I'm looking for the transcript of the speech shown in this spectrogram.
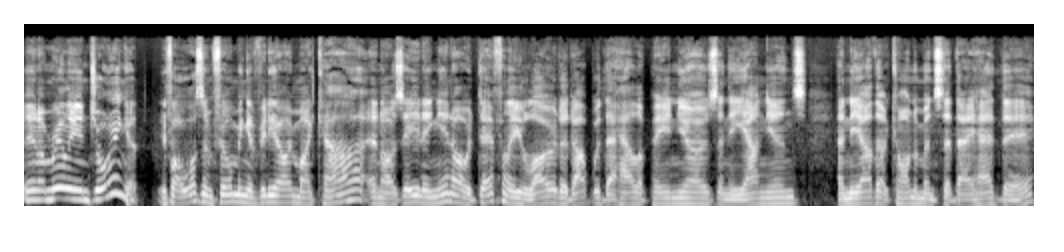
and I'm really enjoying it. If I wasn't filming a video in my car and I was eating in, I would definitely load it up with the jalapenos and the onions and the other condiments that they had there.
